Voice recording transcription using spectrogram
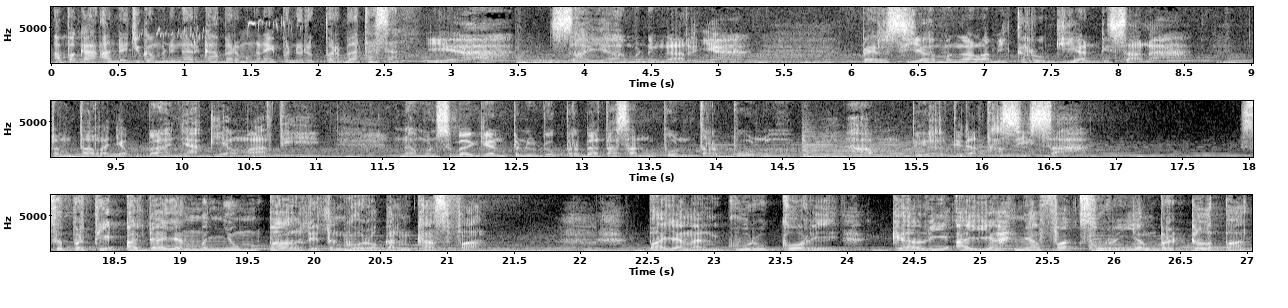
apakah Anda juga mendengar kabar mengenai penduduk perbatasan? Iya, saya mendengarnya. Persia mengalami kerugian di sana. Tentaranya banyak yang mati. Namun sebagian penduduk perbatasan pun terbunuh. Hampir tidak tersisa. Seperti ada yang menyumpal di tenggorokan Kasva. Bayangan guru Kore gali ayahnya Faksur yang berkelebat.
